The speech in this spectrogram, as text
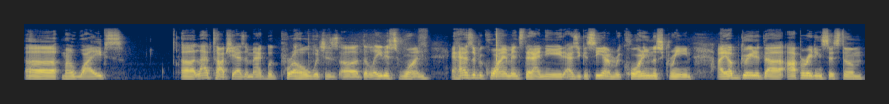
uh, my wife's uh, laptop. She has a MacBook Pro, which is uh, the latest one. It has the requirements that I need. As you can see, I'm recording the screen. I upgraded the operating system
